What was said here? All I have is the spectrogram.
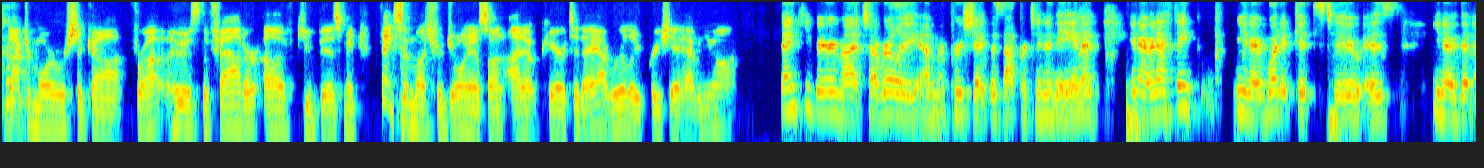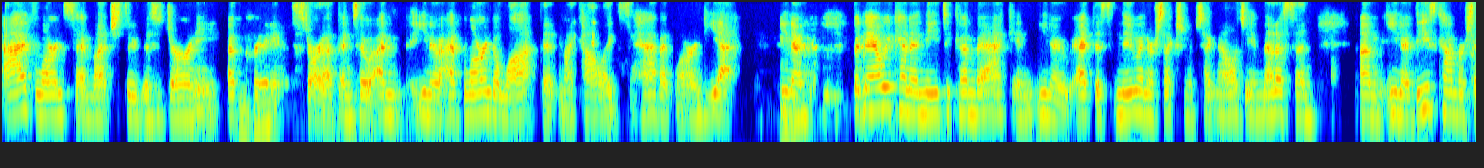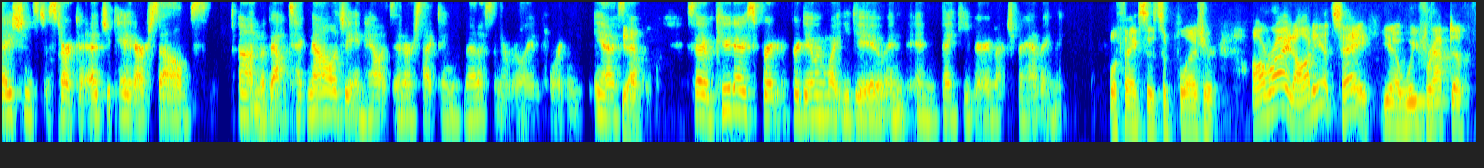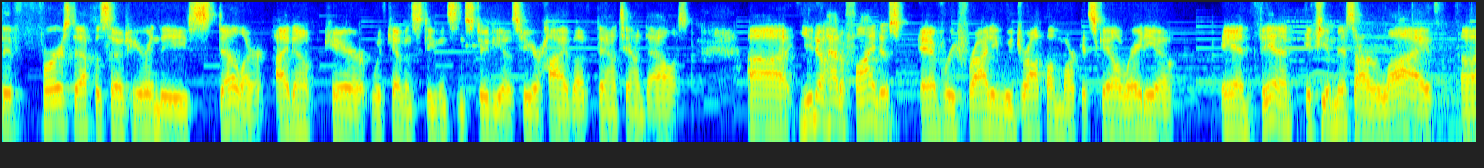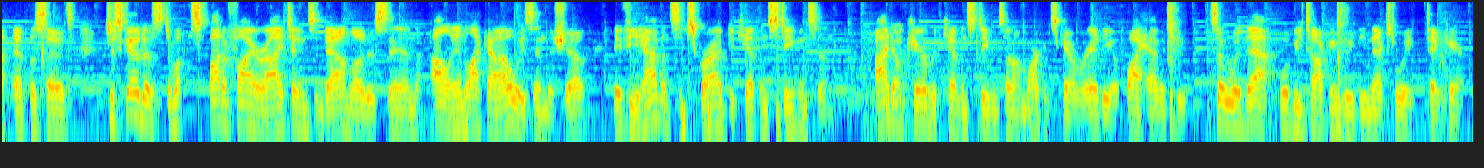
Dr. Moira Shaka, who is the founder of Cubismi. Thanks so much for joining us on I Don't Care today. I really appreciate having you on. Thank you very much. I really um, appreciate this opportunity, and I, you know, and I think you know what it gets to is you know that I've learned so much through this journey of mm-hmm. creating a startup, and so I'm, you know, I've learned a lot that my colleagues haven't learned yet. You know, mm-hmm. but now we kind of need to come back and you know at this new intersection of technology and medicine, um, you know, these conversations to start to educate ourselves um, about technology and how it's intersecting with medicine are really important. You know, so. Yeah so kudos for, for doing what you do and, and thank you very much for having me. Well, thanks. It's a pleasure. All right, audience. Hey, you know, we've wrapped up the first episode here in the stellar I Don't Care with Kevin Stevenson studios here high above downtown Dallas. Uh, you know how to find us. Every Friday we drop on Market Scale Radio. And then if you miss our live uh, episodes, just go to Spotify or iTunes and download us. And I'll end like I always end the show. If you haven't subscribed to Kevin Stevenson, I don't care with Kevin Stevenson on Market Scale Radio. Why haven't you? So with that, we'll be talking with you next week. Take care.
